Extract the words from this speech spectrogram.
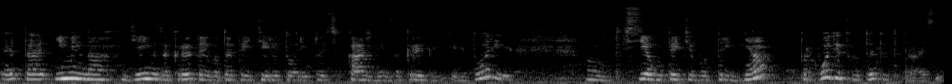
это именно день закрытой вот этой территории. То есть в каждой закрытой территории вот, все вот эти вот три дня проходит вот этот праздник.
